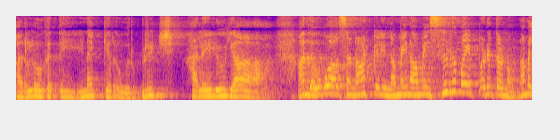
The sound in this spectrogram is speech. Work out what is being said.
பரலோகத்தை இணைக்கிற ஒரு பிரிட்ஜ் ஹalleluya. அந்த உபவாச நாட்களில் நம்மை நாமே சிறுமைப்படுத்தணும் நம்மை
